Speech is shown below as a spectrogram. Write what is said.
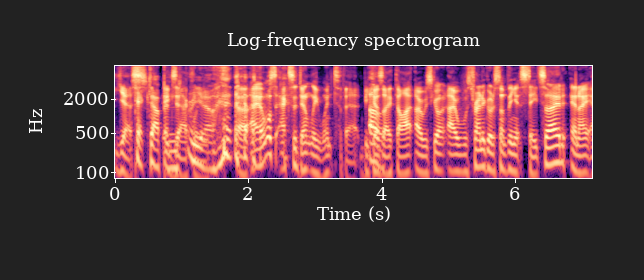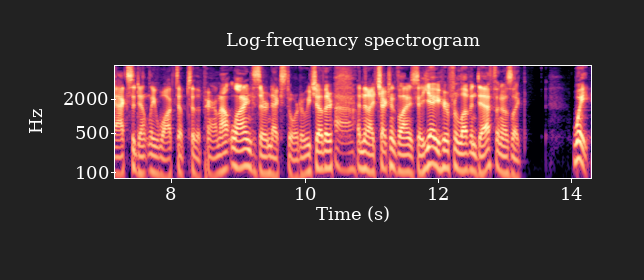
yes, picked up and exactly. you know uh, I almost accidentally went to that because Oh. I thought I was going. I was trying to go to something at Stateside, and I accidentally walked up to the Paramount line because they're next door to each other. Uh. and then I checked in the line and said, "Yeah, you're here for Love and Death," and I was like. Wait,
